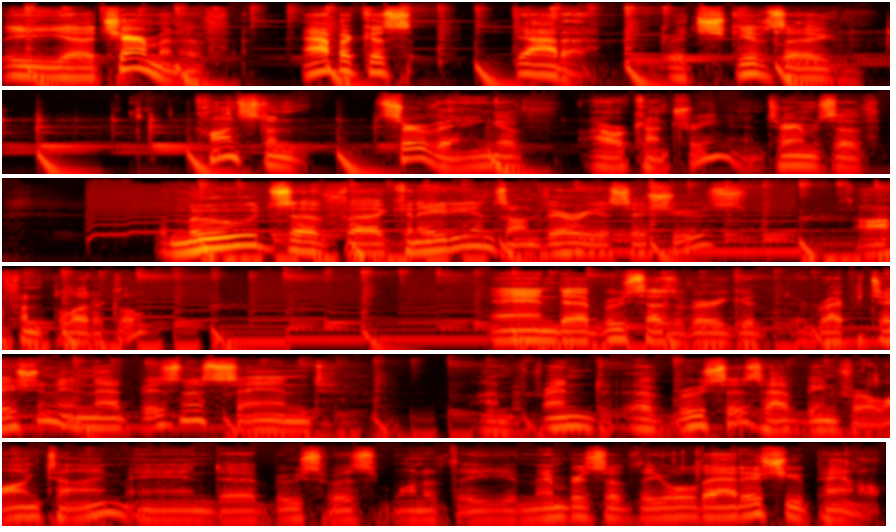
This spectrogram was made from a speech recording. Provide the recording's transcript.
the uh, chairman of Abacus Data, which gives a constant surveying of our country in terms of the moods of uh, Canadians on various issues, often political. And uh, Bruce has a very good reputation in that business, and I'm a friend of Bruce's, have been for a long time, and uh, Bruce was one of the members of the old At Issue panel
